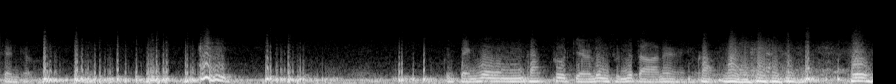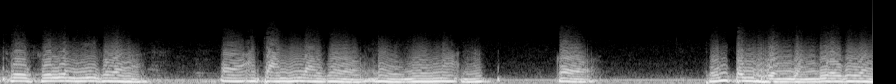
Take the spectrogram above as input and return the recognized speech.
เช่นครับ คุณเป็นพวกครับพูดเกี่ยวกับเรื่องสุนทรตาแน่ครับไม่คือคือคือเรื่องนี้ก็ว่า อาจารย์ของเราก็ได้มีนะนะก็เห็นเป็นห่วงอย่างเดียวก็ว่า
